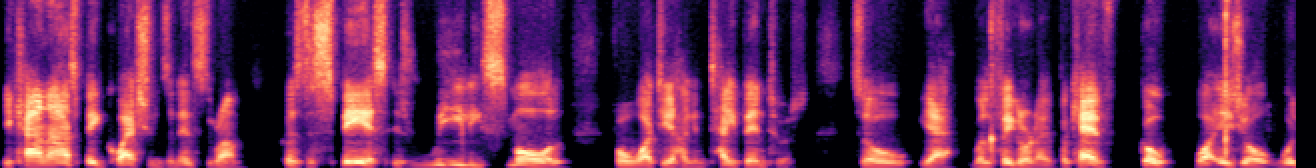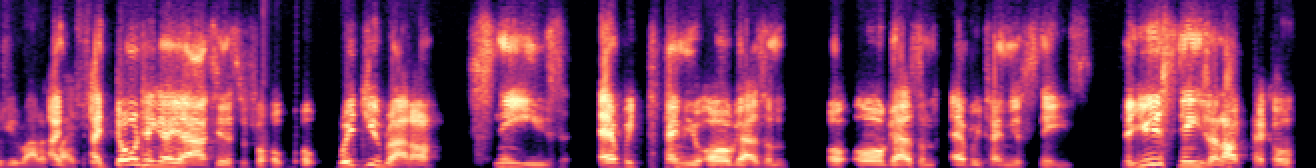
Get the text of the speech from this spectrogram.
you can't ask big questions on Instagram because the space is really small for what you can type into it. So yeah, we'll figure it out. But Kev, go. What is your would you rather I, question? I don't think I asked you this before, but would you rather sneeze every time you orgasm or orgasm every time you sneeze? Now you sneeze a lot, pickle.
